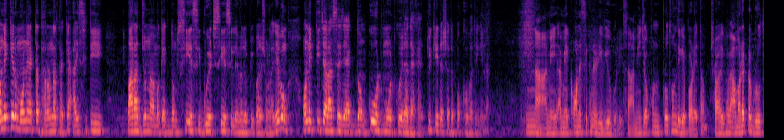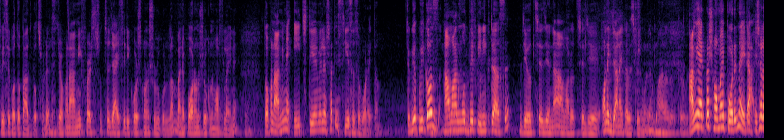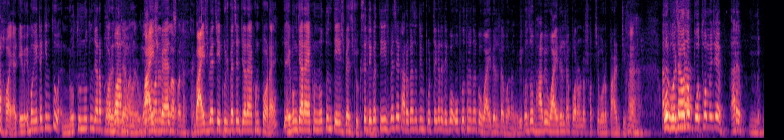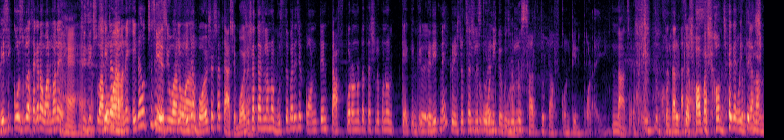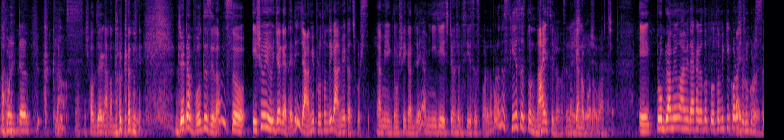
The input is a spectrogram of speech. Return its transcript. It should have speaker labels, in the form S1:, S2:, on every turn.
S1: অনেকের মনে একটা ধারণা থাকে আইসিটি পারার জন্য আমাকে একদম সিএসসি বুয়েট সিএসসি লেভেলের প্রিপারেশন লাগে এবং অনেক টিচার আছে যে একদম কোড মোড কইরা দেখায়। তুই কি এটার সাথে পক্ষপাতী কিনা?
S2: না আমি আমি অনেক এখানে রিভিউ বলি। আমি যখন প্রথম দিকে পড়াইতাম স্বাভাবিকভাবে আমার একটা গ্রোথ হয়েছে গত পাঁচ বছরে। যখন আমি ফার্স্ট হচ্ছে যে আইসিডি কোর্স করা শুরু করলাম মানে পড়ানো শুরু করলাম অফলাইনে তখন আমি না এইচটিএমএল এর সাথে সিএসএসও পড়াইতাম। বিকজ আমার মধ্যে পিনিকটা আছে যে হচ্ছে যে না আমার হচ্ছে যে অনেক জানাইতে হবে স্টুডেন্ট আমি একটা সময় পরে না এটা এছাড়া হয় আর এবং এটা কিন্তু নতুন নতুন যারা পড়ে যেমন বাইশ ব্যাচ বাইশ ব্যাচ একুশ ব্যাচের যারা এখন পড়ায় এবং যারা এখন নতুন তেইশ ব্যাচ ঢুকছে দেখবে তেইশ ব্যাচের কারও কাছে তুমি পড়তে গেলে দেখবে ও প্রথমে তোমাকে ওয়াইডেলটা পড়াবে বিকজ ও ভাবে ওয়াইডেলটা পড়ানোর সবচেয়ে বড় পার্ট জীবন।
S1: হ্যাঁ হ্যাঁ।
S2: ও
S1: আরে হলো প্রথমে যে আরে বেসিক কোর্সগুলো থাকে না ওয়ান মানে ফিজিক্স। ওয়ান
S2: সেটা না মানে এটা হচ্ছে যে
S1: CSE 101
S2: এ- এটা বয়সের সাথে আসে। বয়সের সাথে আসলে আমরা বুঝতে পারি যে কন্টেন্ট টাফ পড়ানোটাতে আসলে কোনো ক্রেডিট নাই ক্রেডিট হচ্ছে আসলে স্টুডেন্টকে বোঝানো।
S1: পুরনো স্যার তো টাফ কন্টেন্ট পড়াই
S2: না আচ্ছা
S1: কিন্তু ঘণ্টার
S2: আচ্ছা সব সব জায়গায় তোর কেন
S1: ঘণ্টার ক্লাস
S2: আচ্ছা, সব জায়গায় আনার দরকার নেই। যেটা বলতেছিলাম সো ইস্যু ওই জায়গাটাই যে আমি প্রথম দিকে আমিও কাজ করছি। আমি একদম শিকার যাই আমি নিজে সাথে সিএসএস পড়াতাম পরে সিএসএস তো নাই সিলেবাস কেন পড়াবো। আচ্ছা এই প্রোগ্রামিং আমি দেখা গেল প্রথমে কি করা শুরু করছি।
